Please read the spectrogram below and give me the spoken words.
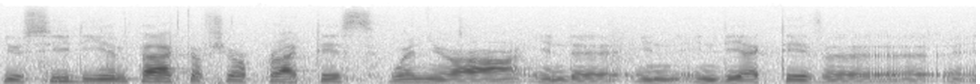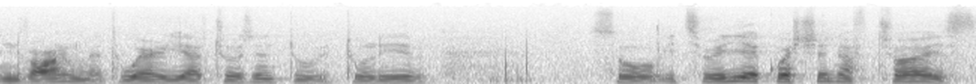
you see the impact of your practice when you are in the in, in the active uh, environment where you have chosen to, to live. So it's really a question of choice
